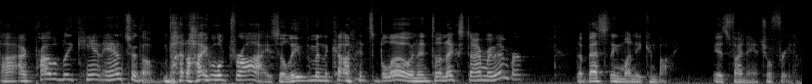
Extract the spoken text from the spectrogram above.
uh, I probably can't answer them, but I will try. So leave them in the comments below. And until next time, remember, the best thing money can buy is financial freedom.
